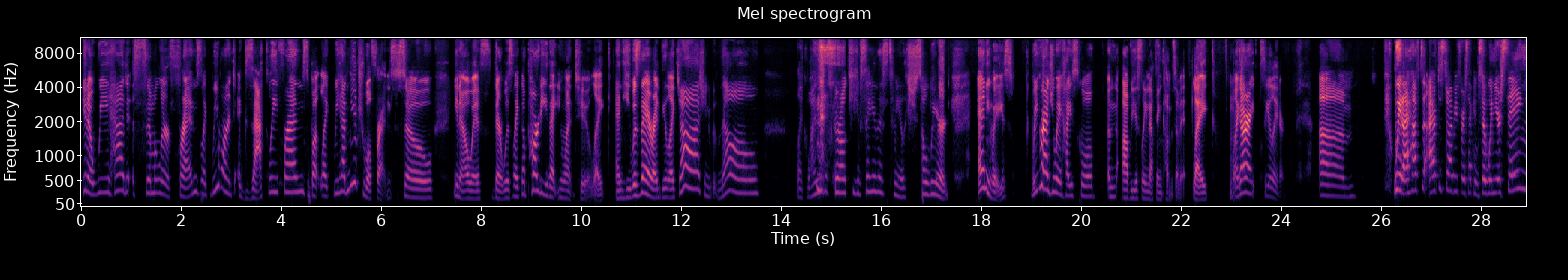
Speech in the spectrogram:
you know we had similar friends like we weren't exactly friends but like we had mutual friends. So you know if there was like a party that you went to like and he was there i'd be like josh and he'd be no. Like why does this girl keep saying this to me? Like she's so weird anyways we graduate high school and obviously nothing comes of it like I'm like, all right, see you later. Um, Wait, I have to I have to stop you for a second. So when you're saying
